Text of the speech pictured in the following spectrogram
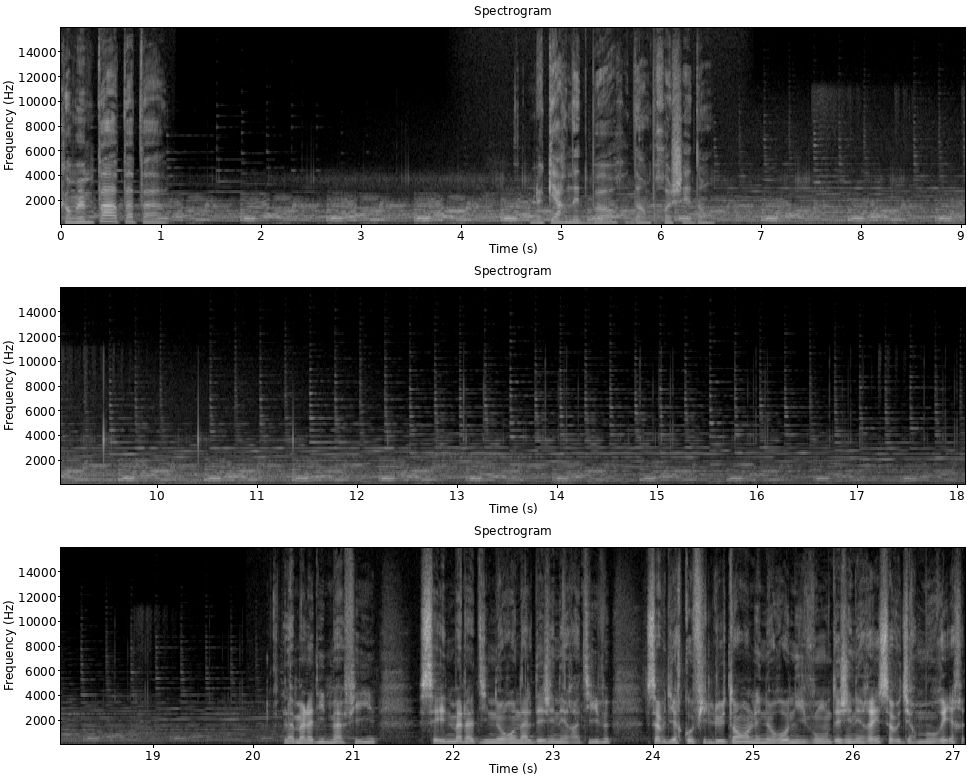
Quand même pas, papa. Le carnet de bord d'un proche aidant. La maladie de ma fille, c'est une maladie neuronale dégénérative. Ça veut dire qu'au fil du temps, les neurones vont dégénérer, ça veut dire mourir.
